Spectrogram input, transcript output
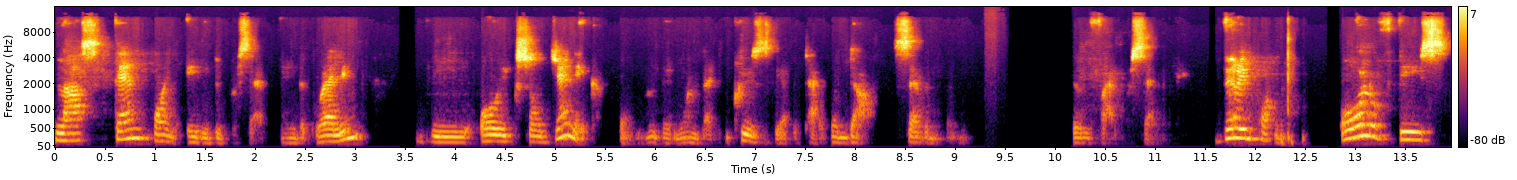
plus 10.82%. And the ghrelin, the orexigenic hormone, the one that increases the appetite, went down 7.35%. Very important. All of these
